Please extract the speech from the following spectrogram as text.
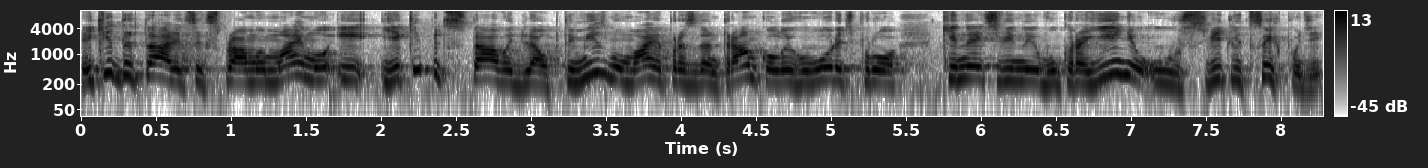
які деталі цих справ ми маємо, і які підстави для оптимізму має президент Трамп, коли говорить про кінець війни в Україні у світлі цих подій?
